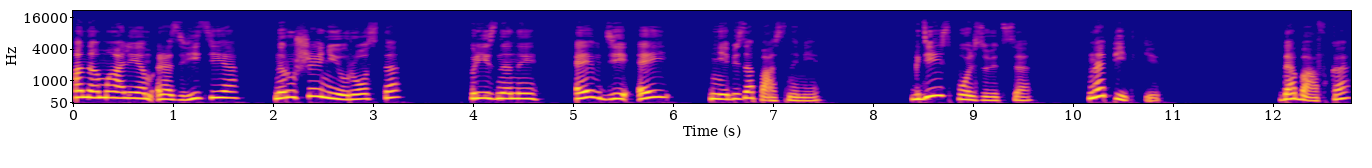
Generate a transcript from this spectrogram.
аномалиям развития, нарушению роста, признаны FDA небезопасными где используются напитки. Добавка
